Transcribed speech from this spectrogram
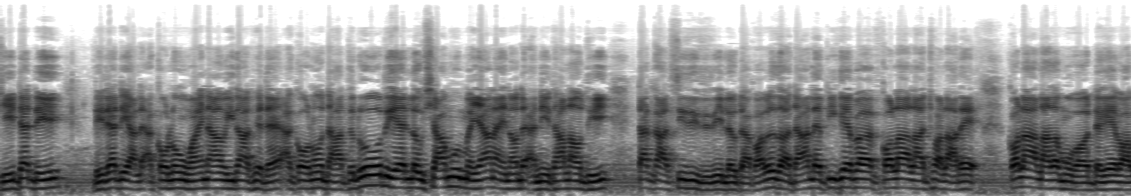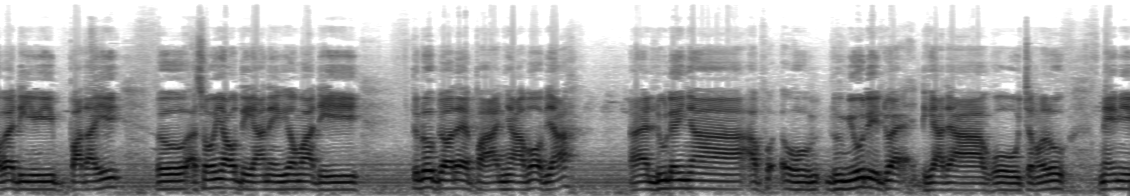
ရေတက်တွေလေတက်တွေကလည်းအကုန်လုံးဝိုင်းနာပြီးသားဖြစ်တယ်အကုန်လုံးဒါသူတို့တွေရဲ့လှုပ်ရှားမှုမရနိုင်တော့တဲ့အနေထားလောက်ဒီတက်ကစီစီစီစီလှုပ်တာဘာဖြစ်လို့လဲဆိုတော့ဒါလည်းပြီးခဲ့ဘက်ကကောလာလာထွက်လာတဲ့ကောလာလာတော့မဟုတ်ပါဘူးတကယ်ပါပဲဒီဘာသာရေးဟိုအစွန်းရောက်တွေကနေပြီးတော့မှဒီသူတို့ပြောတဲ့ဘာညာပေါ့ဗျာ အဲလူလိန်ညာအဖွဲ့ဟိုလူမျိုးတွေအတွက်ဒီဟာဒါကိုကျွန်တော်တို့နေမြေ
